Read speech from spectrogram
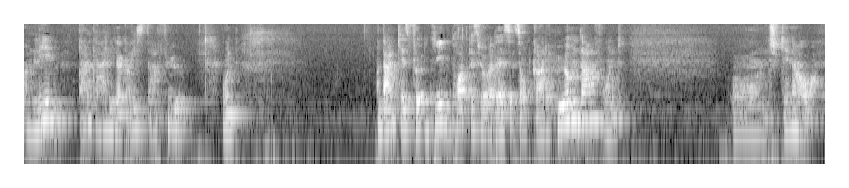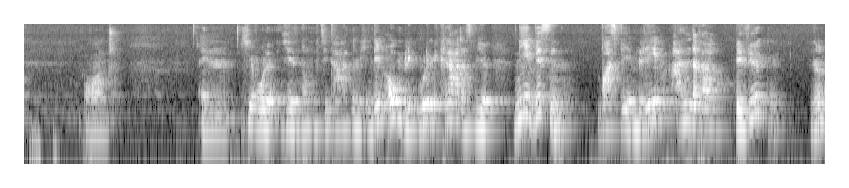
am Leben. Danke, Heiliger Geist, dafür. Und danke jetzt für jeden Podcast-Hörer, der es jetzt auch gerade hören darf. Und, und genau. Und in, hier wurde, hier ist noch ein Zitat, nämlich in dem Augenblick wurde mir klar, dass wir nie wissen, was wir im Leben anderer bewirken. Ne?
